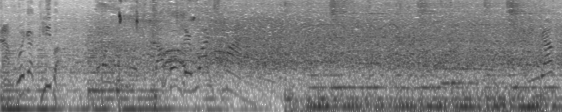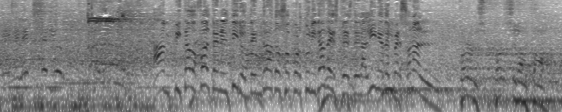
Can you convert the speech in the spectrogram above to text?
La juega Cliva. Tapón de. Cunningham en el exterior. Han pitado falta en el tiro. Tendrá dos oportunidades desde la línea de personal. First personal foul.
